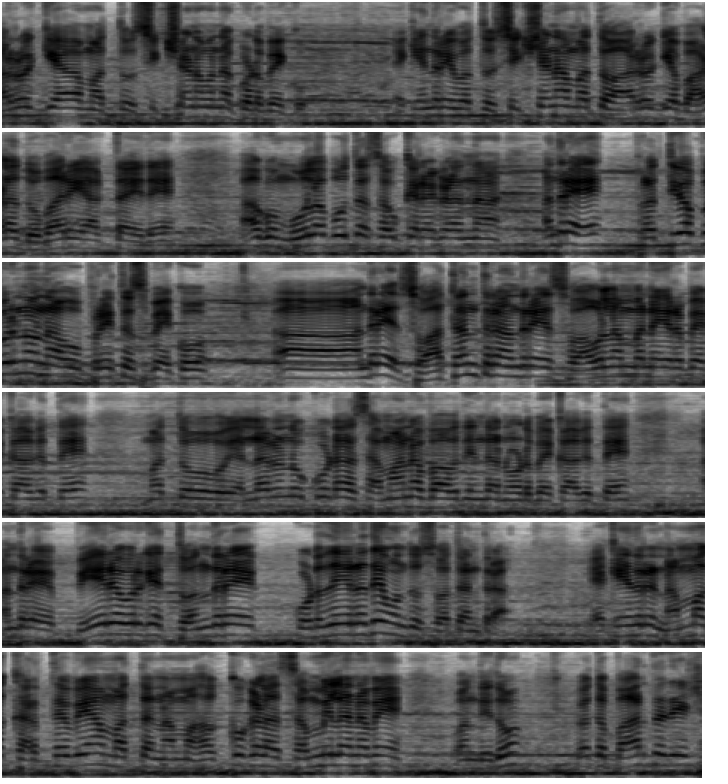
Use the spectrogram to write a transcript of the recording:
ಆರೋಗ್ಯ ಮತ್ತು ಶಿಕ್ಷಣವನ್ನು ಕೊಡಬೇಕು. ಯಾಕೆಂದರೆ ಇವತ್ತು ಶಿಕ್ಷಣ ಮತ್ತು ಆರೋಗ್ಯ ಬಹಳ ದುಬಾರಿ ಆಗ್ತಾ ಇದೆ. ಹಾಗೂ ಮೂಲಭೂತ ಸೌಕರ್ಯಗಳನ್ನು, ಅಂದರೆ ಪ್ರತಿಯೊಬ್ಬರನ್ನೂ ನಾವು ಪ್ರೀತಿಸಬೇಕು. ಅಂದರೆ ಸ್ವಾತಂತ್ರ್ಯ ಅಂದರೆ ಸ್ವಾವಲಂಬನೆ ಇರಬೇಕಾಗುತ್ತೆ. ಮತ್ತು ಎಲ್ಲರನ್ನೂ ಕೂಡ ಸಮಾನ ಭಾವದಿಂದ ನೋಡಬೇಕಾಗುತ್ತೆ. ಅಂದರೆ ಬೇರೆಯವ್ರಿಗೆ ತೊಂದರೆ ಕೊಡದೇ ಇರೋದೇ ಒಂದು ಸ್ವತಂತ್ರ ಯಾಕೆಂದರೆ ನಮ್ಮ ಕರ್ತವ್ಯ ಮತ್ತು ನಮ್ಮ ಹಕ್ಕುಗಳ ಸಮ್ಮಿಲನವೇ ಒಂದಿದು. ಇವತ್ತು ಭಾರತ ದೇಶ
